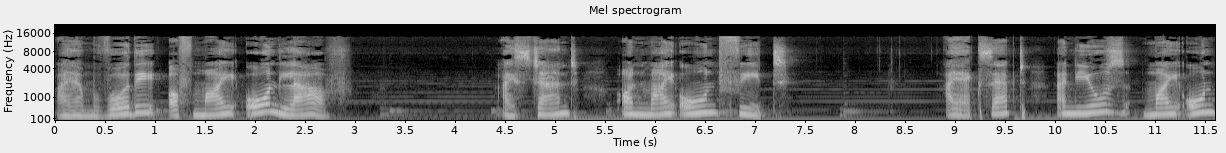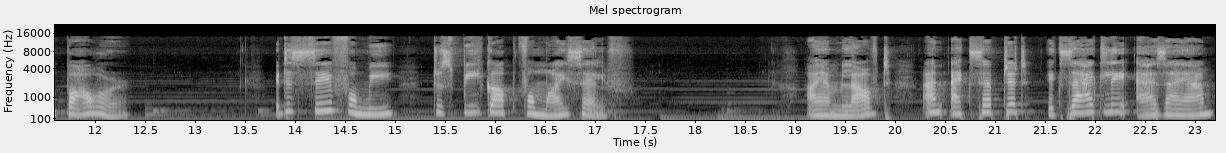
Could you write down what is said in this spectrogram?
I am worthy of my own love. I stand on my own feet. I accept and use my own power. It is safe for me to speak up for myself. I am loved and accepted exactly as I am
